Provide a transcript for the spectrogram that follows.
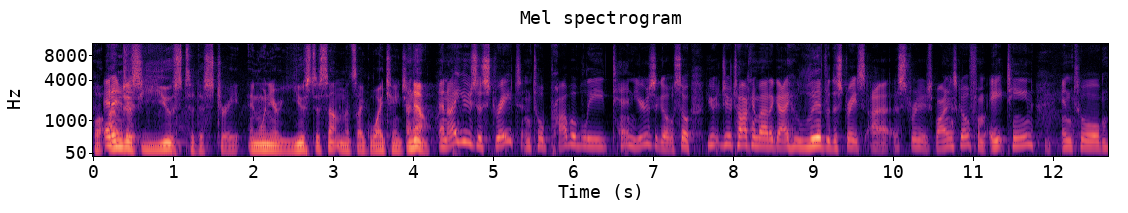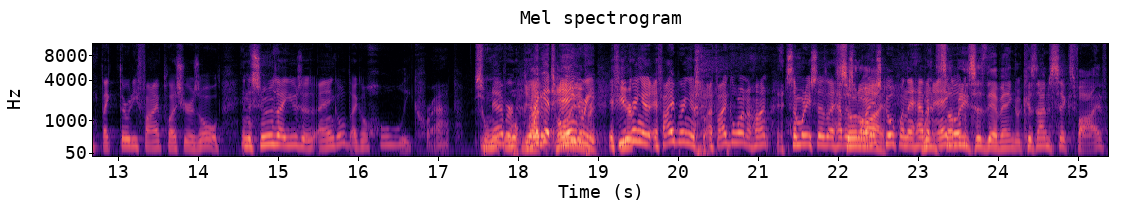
Well, And I'm it- just used to the straight. And when you're used to something, it's like, why change? it Now, And I used a straight until probably 10 years ago. So you're, you're talking about a guy who lived with a straight uh, straight spotting scope from 18 until like 35 plus years old. And as soon as I use it angled, I go, holy crap. So never. Yeah, I get totally angry different. if you You're- bring it. If I bring a, if I go on a hunt, somebody says I have So a spotting scope and they have when an angle. somebody says they have angle, because I'm six five.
